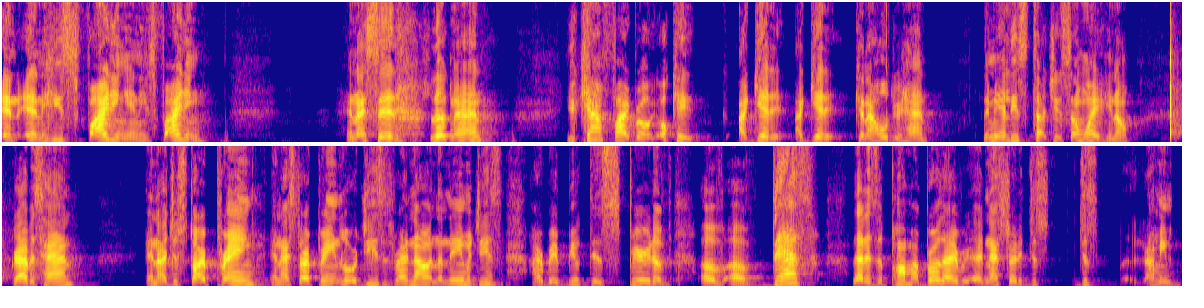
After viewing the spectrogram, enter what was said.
and, and he's fighting and he's fighting. And I said, Look, man, you can't fight, bro. Okay, I get it. I get it. Can I hold your hand? Let me at least touch you some way, you know? Grab his hand. And I just start praying, and I start praying, Lord Jesus, right now, in the name of Jesus, I rebuke this spirit of, of, of death that is upon my brother. and I started just, just, I mean,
